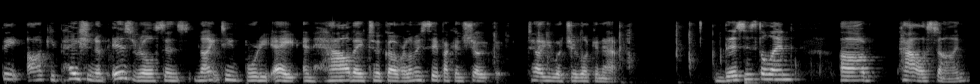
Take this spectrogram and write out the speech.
the occupation of Israel since 1948 and how they took over. Let me see if I can show tell you what you're looking at. This is the land of Palestine,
